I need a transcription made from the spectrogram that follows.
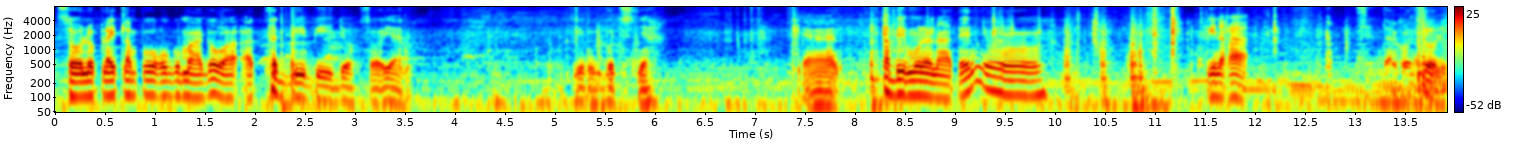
Solo flight lang po ako gumagawa at nagbi-video. So yan. Yung boots niya. Yan. Tabi muna natin yung pinaka center console.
